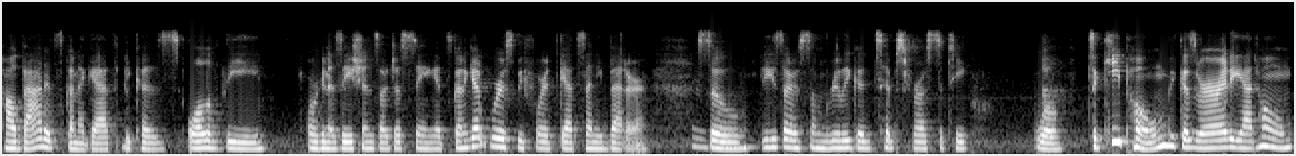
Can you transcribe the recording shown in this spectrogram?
how bad it's going to get because all of the organizations are just saying it's going to get worse before it gets any better. Mm-hmm. So these are some really good tips for us to take well, to keep home because we're already at home.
